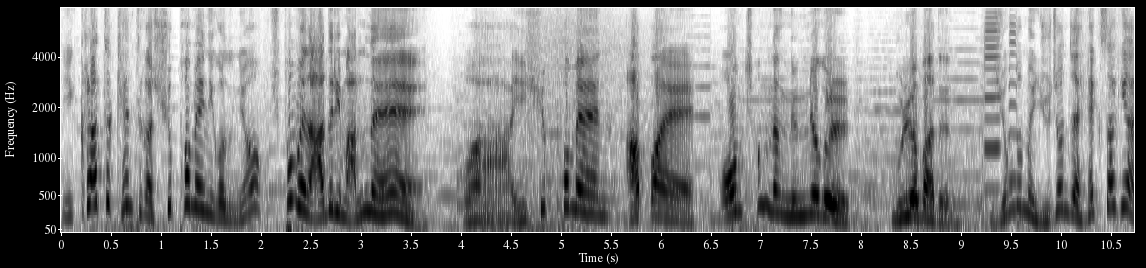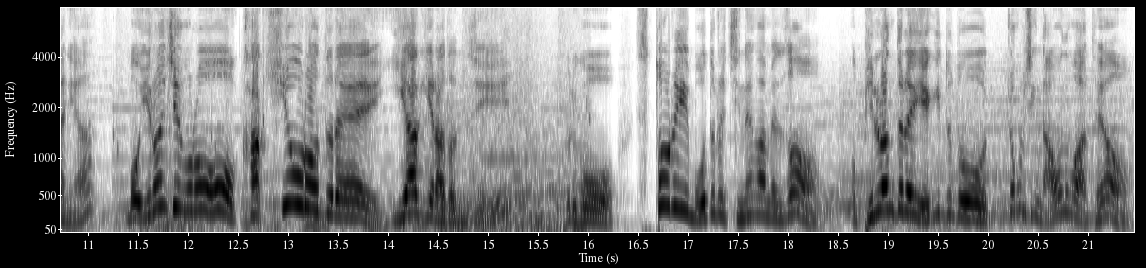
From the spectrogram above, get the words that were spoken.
이 클라트 켄트가 슈퍼맨이거든요. 슈퍼맨 아들이 맞네. 와, 이 슈퍼맨 아빠의 엄청난 능력을 물려받은 이 정도면 유전자 핵사기 아니야? 뭐 이런 식으로 각 히어로들의 이야기라든지 그리고 스토리 모드를 진행하면서 어, villain들의 얘기도 조금씩 나오는 것 같아요.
